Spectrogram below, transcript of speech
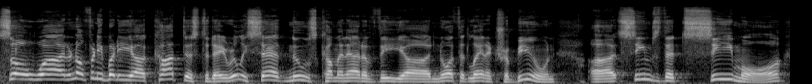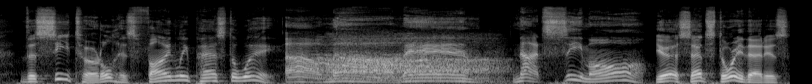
So, uh, I don't know if anybody uh, caught this today. Really sad news coming out of the uh, North Atlantic Tribune. Uh, it seems that Seymour, the sea turtle, has finally passed away. Oh no, man. Not Seymour. Yeah, sad story that is.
